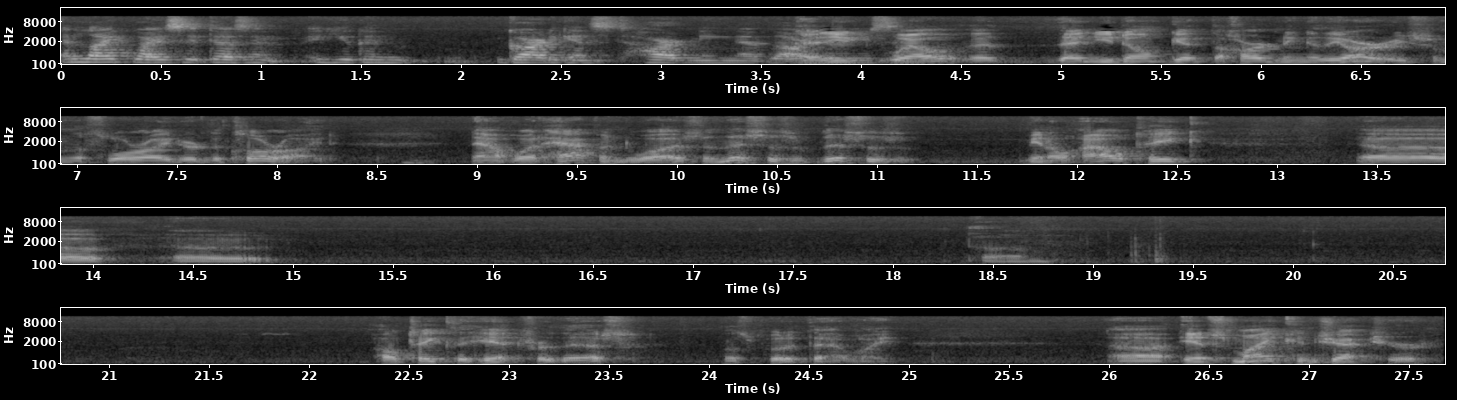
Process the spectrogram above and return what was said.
And likewise, it doesn't, you can guard against hardening of the And you, arteries. well, uh, then you don't get the hardening of the arteries from the fluoride or the chloride. Now, what happened was, and this is, this is, you know, I'll take, uh, uh, um, I'll take the hit for this, let's put it that way. Uh, it's my conjecture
